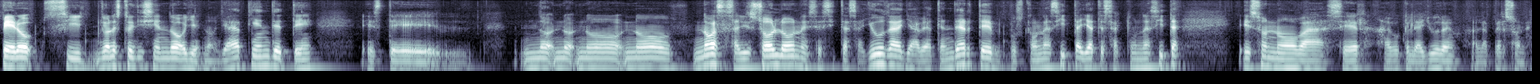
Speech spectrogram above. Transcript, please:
Pero si yo le estoy diciendo, oye, no, ya atiéndete, este, no, no, no, no, no vas a salir solo, necesitas ayuda, ya ve a atenderte, busca una cita, ya te saqué una cita. Eso no va a ser algo que le ayude a la persona.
